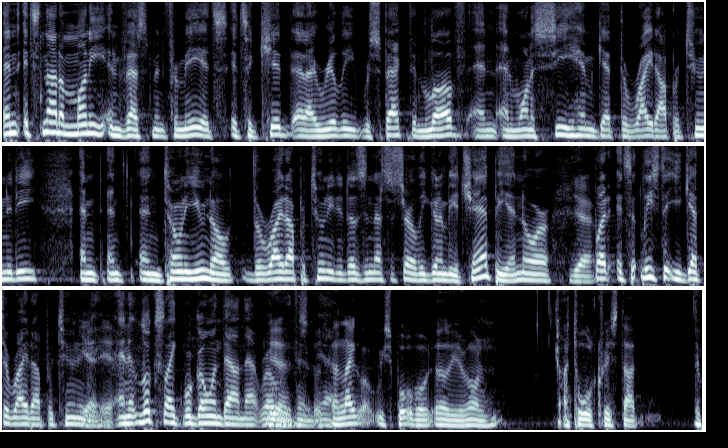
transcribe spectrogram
and it's not a money investment for me. It's it's a kid that I really respect and love, and, and want to see him get the right opportunity. And and and Tony, you know, the right opportunity doesn't necessarily going to be a champion, or Yeah. but it's at least that you get the right opportunity. Yeah, yeah. And it looks like we're going down that road Yeah. with him. Yeah. And like what we spoke about earlier on, I told Chris that the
